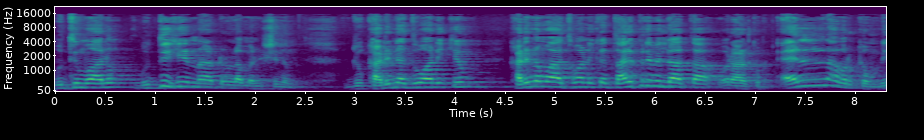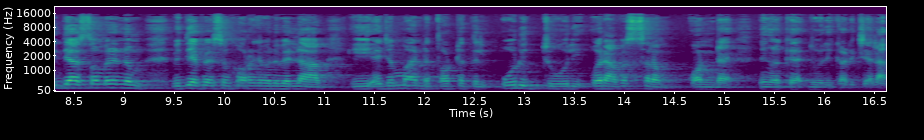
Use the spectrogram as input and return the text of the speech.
ബുദ്ധിമാനും ബുദ്ധിഹീനനായിട്ടുള്ള മനുഷ്യനും കഠിനാധ്വാനിക്കും കഠിനമായി അധ്വാനിക്കാൻ താല്പര്യമില്ലാത്ത ഒരാൾക്കും എല്ലാവർക്കും വിദ്യാസമ്പന്നനും വിദ്യാഭ്യാസം കുറഞ്ഞവനും എല്ലാം ഈ യജമാന്റെ തോട്ടത്തിൽ ഒരു ജോലി ഒരവസരം ഉണ്ട് നിങ്ങൾക്ക് ജോലി കടിച്ചേരാം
